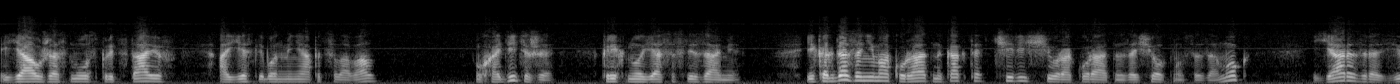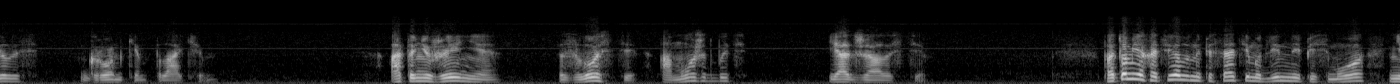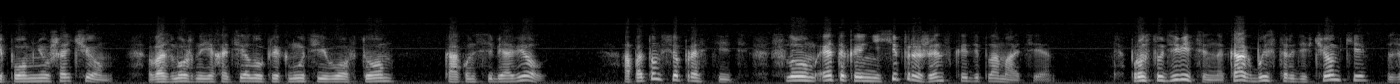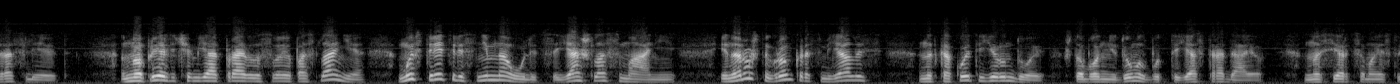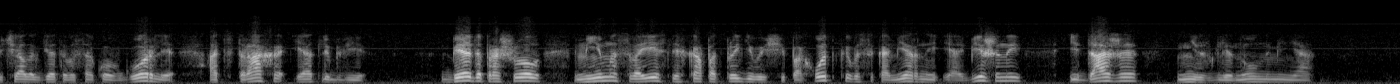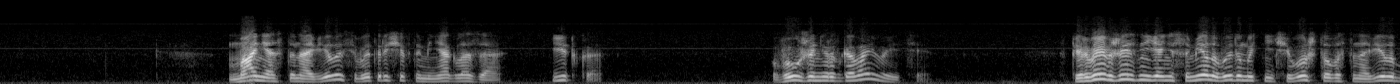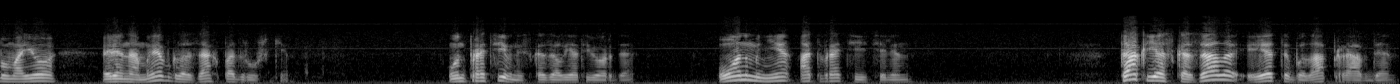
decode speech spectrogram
Я ужаснулась, представив, а если бы он меня поцеловал? «Уходите же!» — крикнул я со слезами. И когда за ним аккуратно, как-то чересчур аккуратно защелкнулся замок, я разразилась громким плачем. От унижения, злости, а может быть, и от жалости. Потом я хотела написать ему длинное письмо, не помню уж о чем. Возможно, я хотела упрекнуть его в том, как он себя вел, а потом все простить. Словом, этакая нехитрая женская дипломатия. Просто удивительно, как быстро девчонки взрослеют. Но прежде чем я отправила свое послание, мы встретились с ним на улице. Я шла с Манией и нарочно громко рассмеялась над какой-то ерундой, чтобы он не думал, будто я страдаю. Но сердце мое стучало где-то высоко в горле от страха и от любви. Беда прошел мимо своей слегка подпрыгивающей походкой, высокомерный и обиженный, и даже не взглянул на меня. Маня остановилась, вытаращив на меня глаза. «Итка, вы уже не разговариваете?» Впервые в жизни я не сумела выдумать ничего, что восстановило бы мое реноме в глазах подружки. «Он противный», — сказал я твердо. «Он мне отвратителен». Так я сказала, и это была правда.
